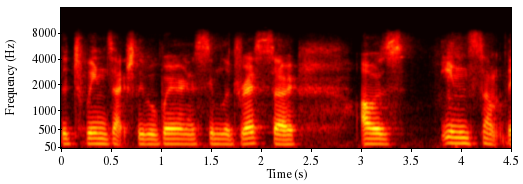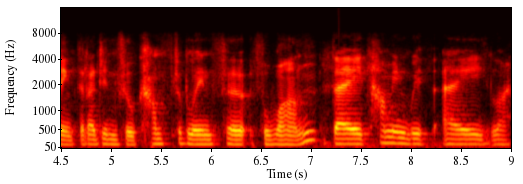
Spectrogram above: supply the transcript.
the twins actually were wearing a similar dress so i was in something that I didn't feel comfortable in for, for one. They come in with a like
